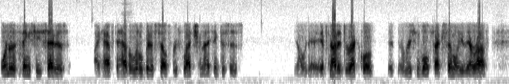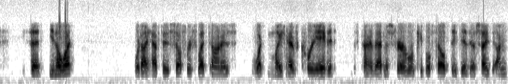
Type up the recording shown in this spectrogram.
one of the things he said is, "I have to have a little bit of self-reflection." I think this is, you know, if not a direct quote, a reasonable facsimile thereof. He said, "You know what? What I have to self reflect on is what might have created this kind of atmosphere where people felt they did this. I, I'm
